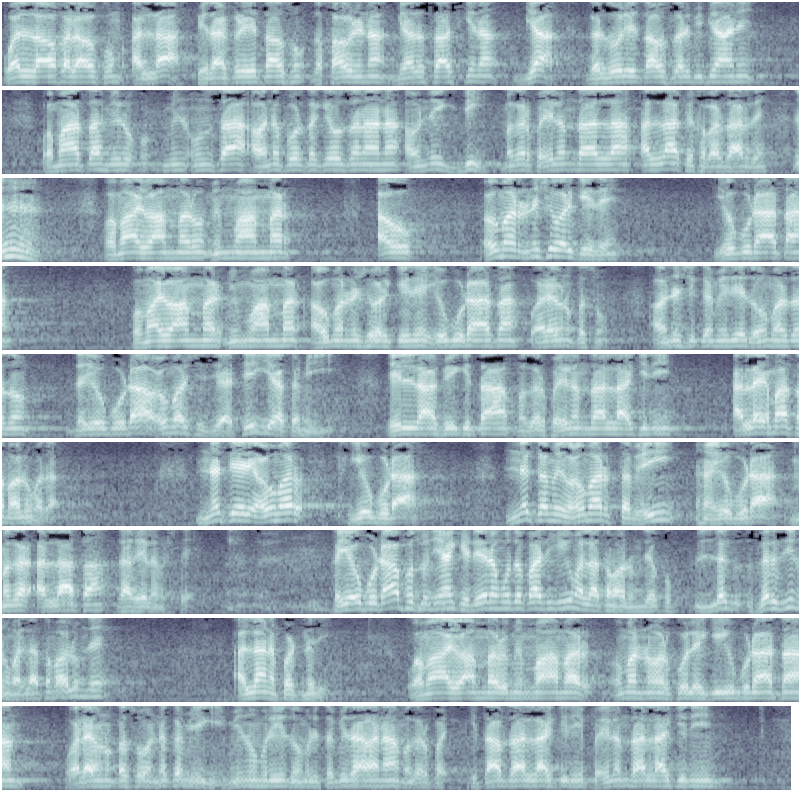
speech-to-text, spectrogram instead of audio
والله خلقکم الله پیدا کړی تاسو د خاورینا بیا د ساس کینا بیا ګرځولې تاسو لر بی بیانې وما تحمل من انسا او نه پورته کې او زنانا او نیک دی مگر په علم د الله الله په خبردار دی وما يعمر من معمر او عمر نشي ورکی دی یو بوډا تا وما یو عمر مم معمر عمر نشي ورکی دی یو بوډا تا ورایون قسم او نشي کمی دی دو عمر ددو د یو بوډا عمر شي زیاتیږي یا کمیږي الا فی کتاب مگر فعلم د الله کې دي الله ما ته معلومه ده نه تیرې عمر یو بوډا نکم عمر طبعی یو بوډا مگر الله تا دا غیلم شته که یو بوډا په دنیا کې ډیره موده پاتې کیږي الله ته معلوم دی کو لګ زرزین هم الله ته معلوم دی الله نه پټ نه دی وما یعمر من معمر عمر نور کولې کی بوډا تا ولا ينقصو نکمیږي من عمرې د عمر تبدا غنا مگر په کتاب د الله کې دی په علم د الله کې دی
